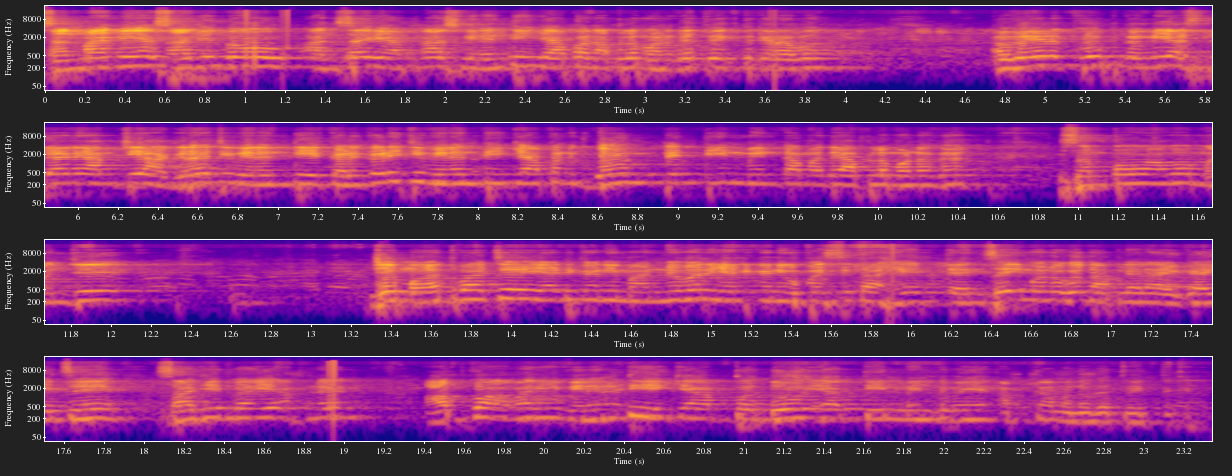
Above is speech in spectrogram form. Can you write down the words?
सन्माननीय साजिद भाऊ अन्सारी आपणास विनंती की आपण आपलं मनगत व्यक्त करावं. वेळ खूप कमी असल्याने आमची आग्रहाची विनंती आहे कडकडीची विनंती की आपण दोन ते तीन मिनिटामध्ये आपलं मनोगत संपवावं. म्हणजे जे महत्त्वाचे या ठिकाणी मान्यवर या ठिकाणी उपस्थित आहेत त्यांचंही मनोगत आपल्याला ऐकायचंय. साजिद भाई आपण आपको हमारी विनंती है कि आप दो या तीन मिनट में आपका मनोगत व्यक्त करें.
